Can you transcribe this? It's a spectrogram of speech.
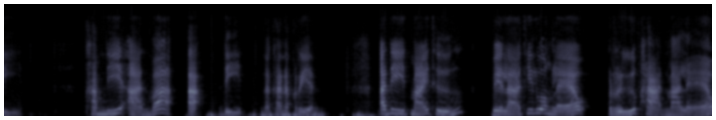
ดีตคำนี้อ่านว่าอดีตนะคะนักเรียน อดีตหมายถึงเวลาที่ล่วงแล้ว หรือผ่านมาแล้ว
